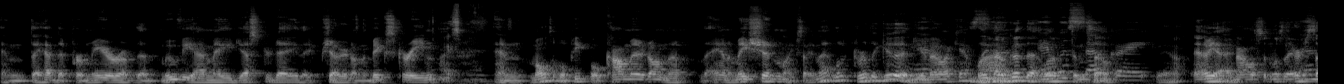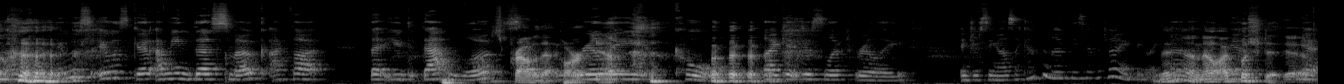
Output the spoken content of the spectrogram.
and they had the premiere of the movie I made yesterday. They showed it on the big screen Nice. and multiple people commented on the, the animation, like saying that looked really good. Yeah. You know, I can't believe how good that It looked. was and so so great. Yeah, oh yeah, and Allison was there. So it was it was good. I mean, the smoke. I thought that you did, that looked. was proud of that part, yeah. Really cool. Like it just looked really interesting. I was like, I don't know if he's ever done anything like that. yeah, no, I Yeah. pushed it. Yeah, Yeah.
